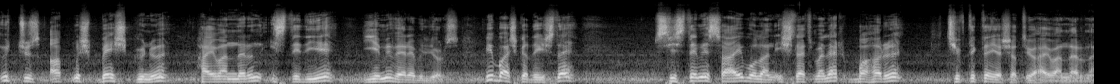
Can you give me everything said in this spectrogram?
365 günü hayvanların istediği yemi verebiliyoruz. Bir başka da işte sistemi sahip olan işletmeler baharı çiftlikte yaşatıyor hayvanlarına.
